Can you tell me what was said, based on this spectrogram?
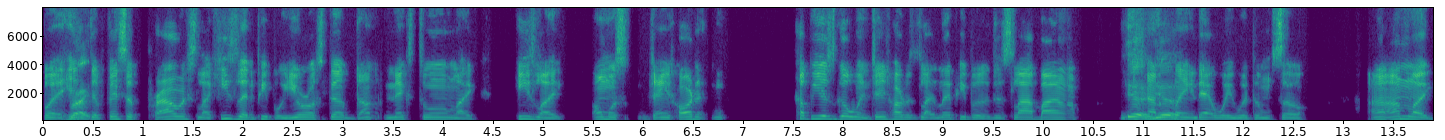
but his Right. defensive prowess, like he's letting people euro step dunk next to him. Like he's like almost James Harden. A couple years ago when James Harden's like let people just slide by him, Yeah, kind of playing that way with them. So I, I'm like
